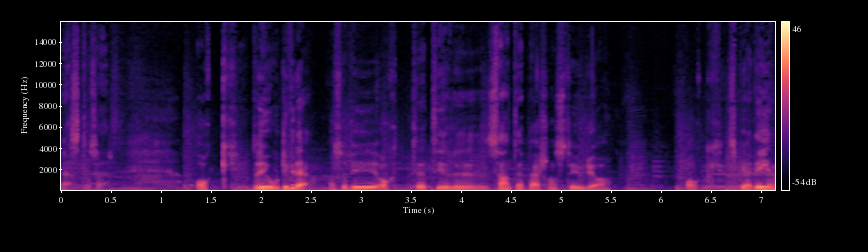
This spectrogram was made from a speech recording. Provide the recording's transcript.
mest och så här. Och då gjorde vi det. Alltså vi åkte till Svante Perssons studio och spelade in.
